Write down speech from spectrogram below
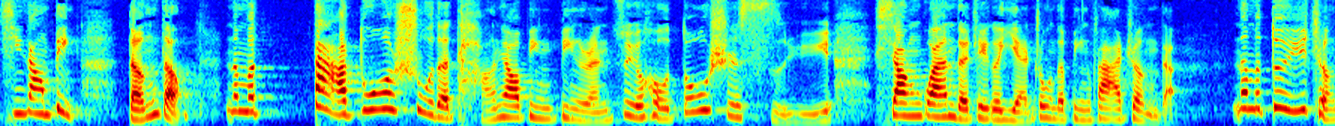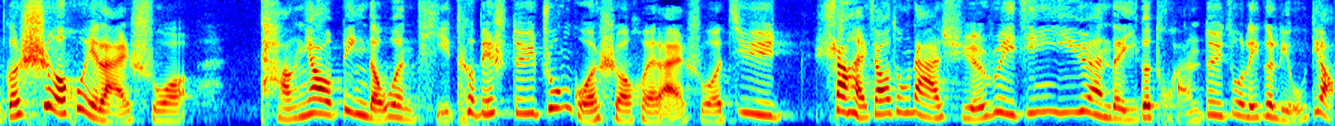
心脏病等等。那么大多数的糖尿病病人最后都是死于相关的这个严重的并发症的。那么对于整个社会来说，糖尿病的问题，特别是对于中国社会来说，据上海交通大学瑞金医院的一个团队做了一个流调，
